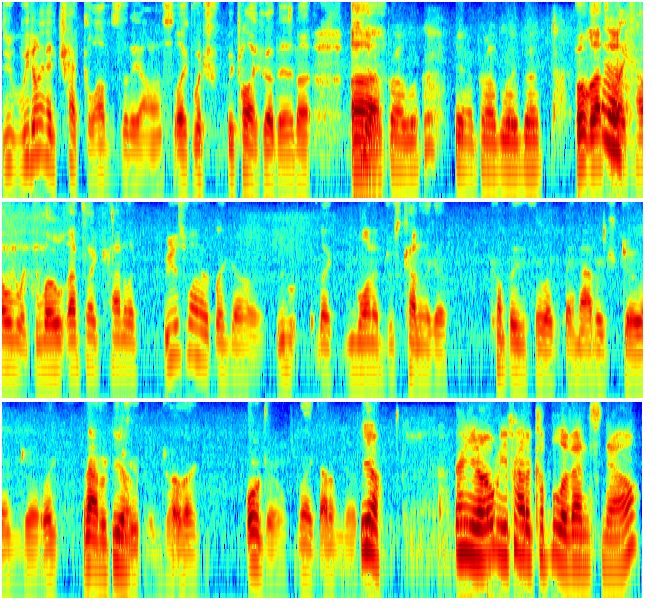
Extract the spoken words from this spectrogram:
we don't even check gloves to be honest. Like which we probably should be, but uh, yeah, probably. Yeah, probably. But but that's like how like low. That's like kind of like we just want to like uh we, like you want to just kind of like a company for like an average Joe and Joe, like an average Yeah. dude and Joe, like or girl. Like I don't know. Yeah. and you know we've had a couple events now.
